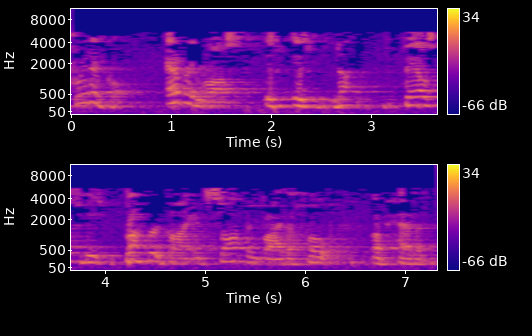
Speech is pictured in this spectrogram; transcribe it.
critical. Every loss is, is not, fails to be buffered by and softened by the hope of heaven.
